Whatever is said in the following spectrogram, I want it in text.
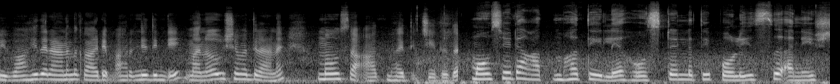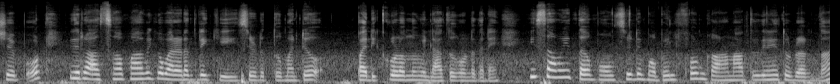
വിവാഹിതരാണെന്ന കാര്യം അറിഞ്ഞതിന്റെ മനോവിഷമത്തിലാണ് മൗസ ആത്മഹത്യ ചെയ്തത്. മൗസയുടെ ആത്മഹത്യയിൽ ഹോസ്റ്റലിലെത്തി പോലീസ് അന്വേഷിച്ചപ്പോൾ ഇതൊരു അസ്വാഭാവിക മരണത്തിന്റെ കേസെടുത്തു. മറ്റു പരിക്കുകളൊന്നും ഇല്ലാത്തത് കൊണ്ട് തന്നെ. ഈ സമയത്ത് മൗസയുടെ മൊബൈൽ ഫോൺ കാണാത്തതിനെ തുടർന്ന്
